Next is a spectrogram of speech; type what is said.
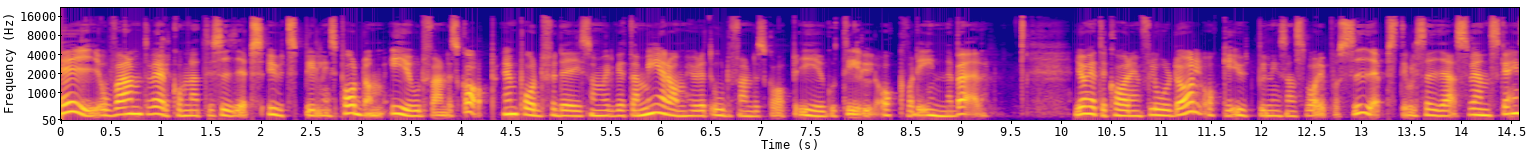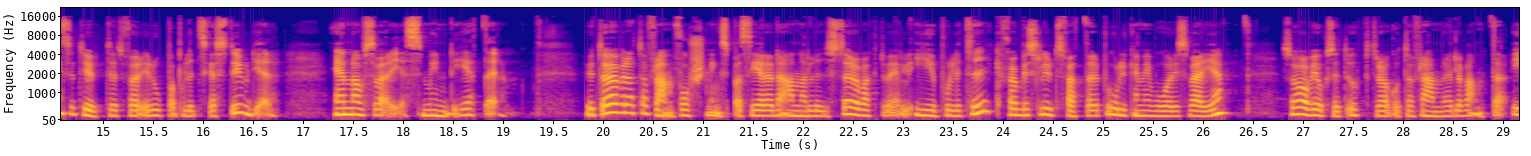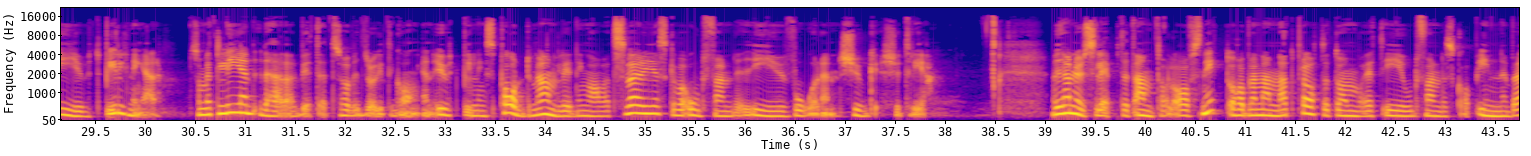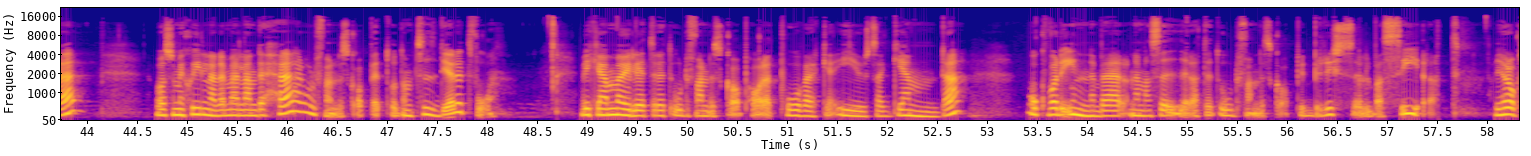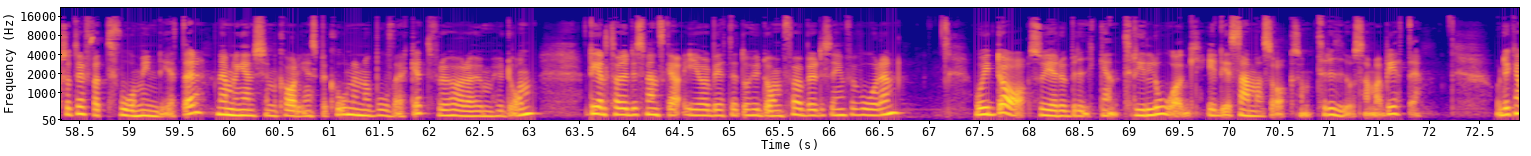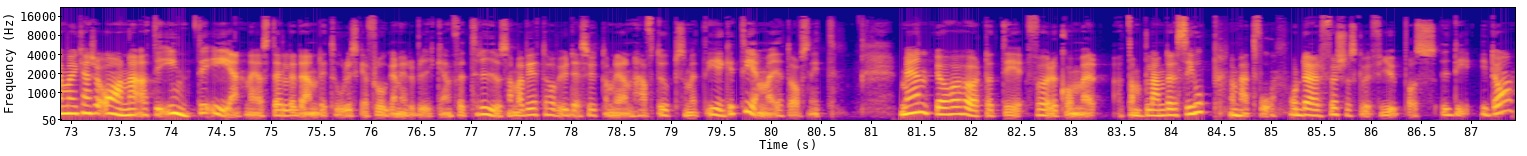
Hej och varmt välkomna till SIEPs utbildningspodd om EU-ordförandeskap. En podd för dig som vill veta mer om hur ett ordförandeskap i EU går till och vad det innebär. Jag heter Karin Flordal och är utbildningsansvarig på SIEPS, det vill säga Svenska institutet för Europapolitiska studier, en av Sveriges myndigheter. Utöver att ta fram forskningsbaserade analyser av aktuell EU-politik för beslutsfattare på olika nivåer i Sverige så har vi också ett uppdrag att ta fram relevanta EU-utbildningar. Som ett led i det här arbetet så har vi dragit igång en utbildningspodd med anledning av att Sverige ska vara ordförande i EU våren 2023. Vi har nu släppt ett antal avsnitt och har bland annat pratat om vad ett EU-ordförandeskap innebär, vad som är skillnaden mellan det här ordförandeskapet och de tidigare två, vilka möjligheter ett ordförandeskap har att påverka EUs agenda och vad det innebär när man säger att ett ordförandeskap är Brysselbaserat. Vi har också träffat två myndigheter, nämligen Kemikalieinspektionen och Boverket, för att höra hur de deltar i det svenska EU-arbetet och hur de förbereder sig inför våren. Och idag så är rubriken Trilog, är det samma sak som triosamarbete? Och det kan man ju kanske ana att det inte är när jag ställer den retoriska frågan i rubriken, för triosamarbete har vi ju dessutom redan haft upp som ett eget tema i ett avsnitt. Men jag har hört att det förekommer att de blandades ihop, de här två. Och därför så ska vi fördjupa oss i det idag.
